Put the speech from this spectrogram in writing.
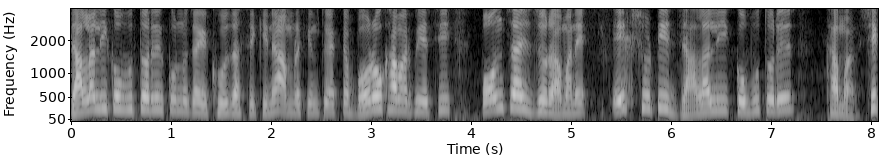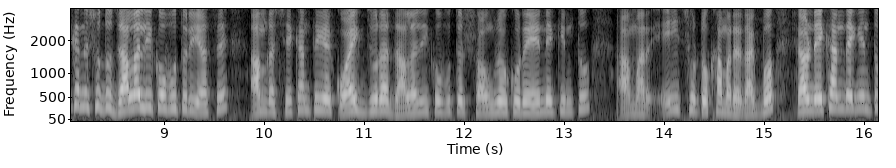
জালালি কবুতরের কোনো জায়গায় খোঁজ আছে কিনা? আমরা কিন্তু একটা বড় খামার পেয়েছি, পঞ্চাশ জোড়া মানে একশোটি জালালি কবুতরের খামার। সেখানে শুধু জালালি কবুতরই আছে। আমরা সেখান থেকে কয়েক জোড়া জালালি কবুতর সংগ্রহ করে এনে কিন্তু আমার এই ছোট খামারে রাখব। কারণ এখান থেকে কিন্তু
